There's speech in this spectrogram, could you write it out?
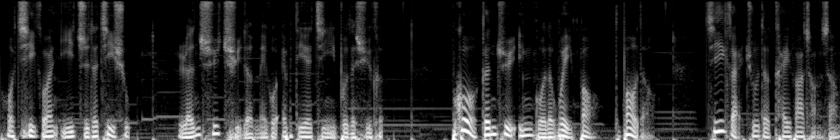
或器官移植的技术，仍需取得美国 FDA 进一步的许可。不过，根据英国的《卫报》的报道，机改猪的开发厂商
